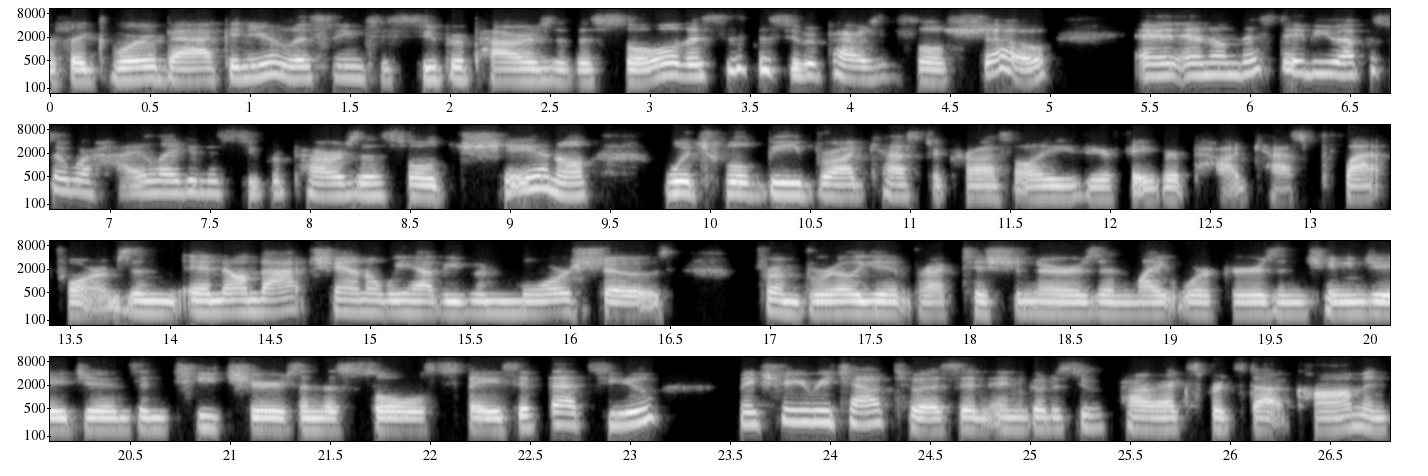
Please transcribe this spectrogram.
Perfect. We're back, and you're listening to Superpowers of the Soul. This is the Superpowers of the Soul show. And, and on this debut episode, we're highlighting the Superpowers of the Soul channel, which will be broadcast across all of your favorite podcast platforms. And, and on that channel, we have even more shows from brilliant practitioners and light workers and change agents and teachers in the soul space. If that's you, make sure you reach out to us and, and go to superpowerexperts.com and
